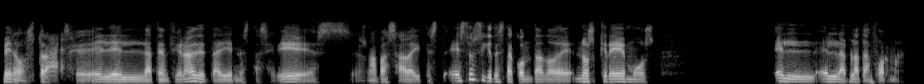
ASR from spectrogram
Pero, ostras, la atención al detalle en esta serie es, es una pasada. Y te est- esto sí que te está contando de nos creemos en la plataforma.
